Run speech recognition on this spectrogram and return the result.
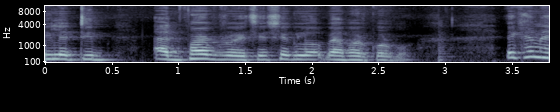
রিলেটিভ অ্যাডভার্ব রয়েছে, সেগুলো ব্যবহার করব। এখানে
